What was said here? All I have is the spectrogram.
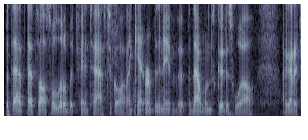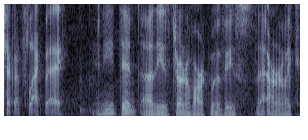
but that that's also a little bit fantastical, and I can't remember the name of it. But that one's good as well. I got to check out Slack Bay. And he did uh, these Joan of Arc movies that are like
